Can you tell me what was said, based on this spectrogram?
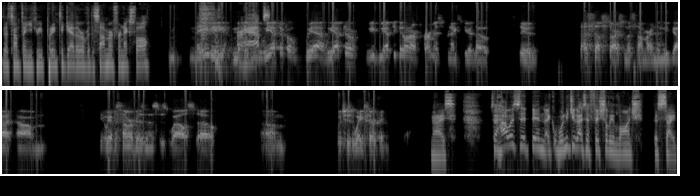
that something you could be putting together over the summer for next fall? Maybe, Perhaps. maybe. we have to. Yeah, we have to. We, we have to get on our permits for next year, though, soon. That stuff starts in the summer, and then we've got, um, you know, we have a summer business as well. So, um, which is wake surfing. Nice. So, how has it been? Like, when did you guys officially launch the site?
